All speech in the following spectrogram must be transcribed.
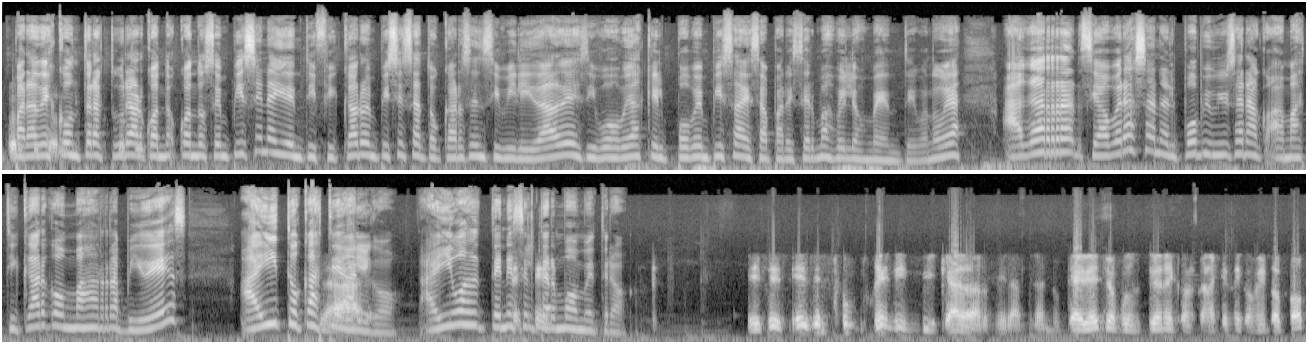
Para descontracturar, cuando, cuando se empiecen a identificar o empieces a tocar sensibilidades y vos veas que el pop empieza a desaparecer más velozmente, cuando veas, agarran, se abrazan al pop y empiezan a, masticar con más rapidez, ahí tocaste algo, ahí vos tenés el termómetro. Ese, ese, es un buen indicador, mira, nunca había hecho funciones con, la gente comiendo pop.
